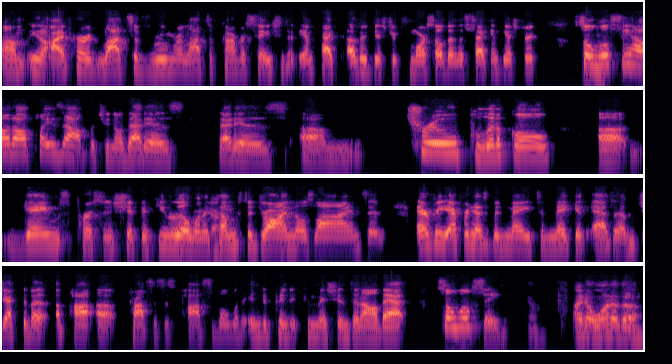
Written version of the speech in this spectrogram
Um, you know, I've heard lots of rumor, and lots of conversations that impact other districts more so than the second district. So mm-hmm. we'll see how it all plays out. But you know, that is that is um, true political uh, gamespersonship, if you will, when it yeah. comes to drawing those lines. And every effort has been made to make it as objective a, a, a process as possible with independent commissions and all that. So we'll see. Yeah. I know one of the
